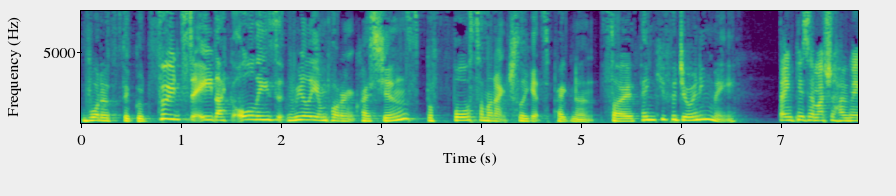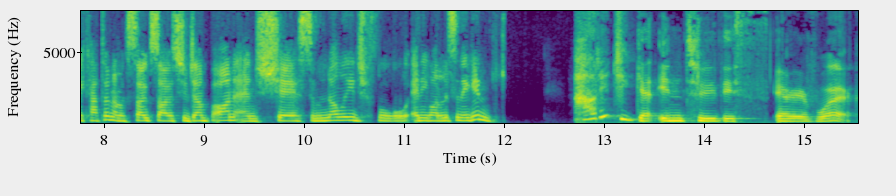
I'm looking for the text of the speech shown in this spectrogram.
what are the good foods to eat? Like all these really important questions before someone actually gets pregnant. So thank you for joining me. Thank you so much for having me catherine. I'm so excited to jump on and share some knowledge for anyone listening in. How did you get into this area of work?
